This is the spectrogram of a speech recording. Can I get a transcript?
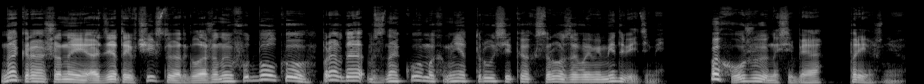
Накрашенный, одетый в чистую отглаженную футболку, правда, в знакомых мне трусиках с розовыми медведями, похожую на себя прежнюю.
